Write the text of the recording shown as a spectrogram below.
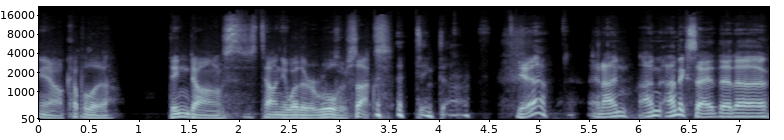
you know a couple of ding dongs telling you whether it rules or sucks. Ding dong. Yeah. And I'm I'm I'm excited that uh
